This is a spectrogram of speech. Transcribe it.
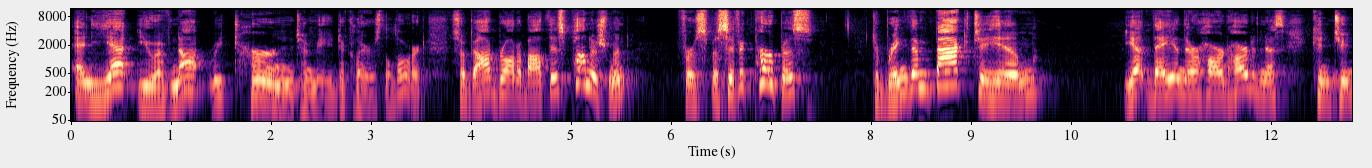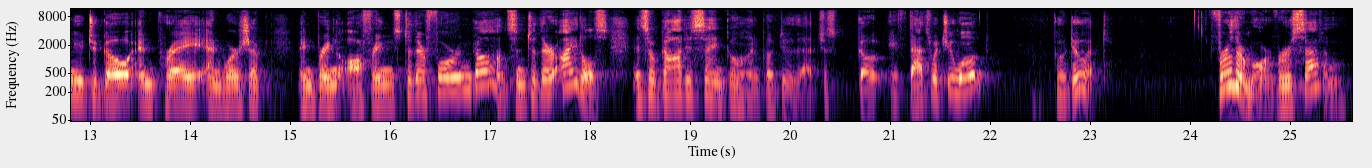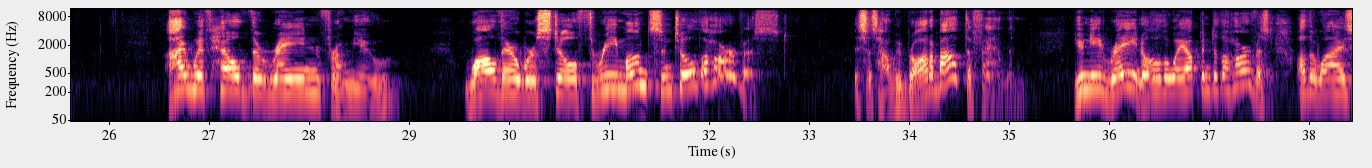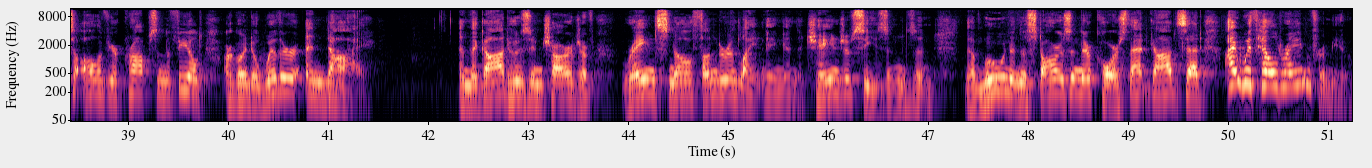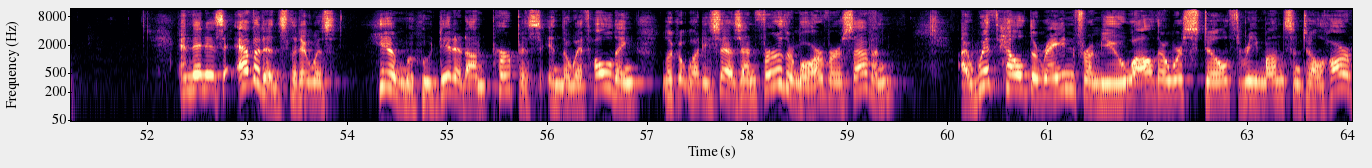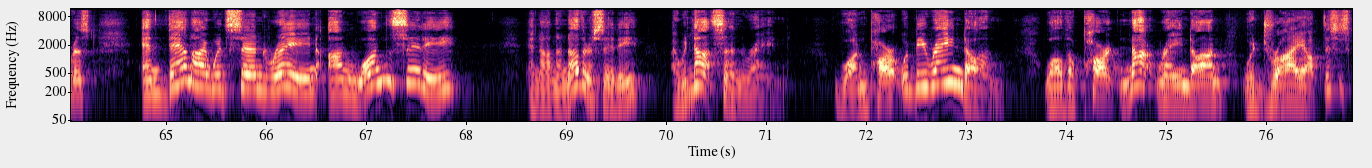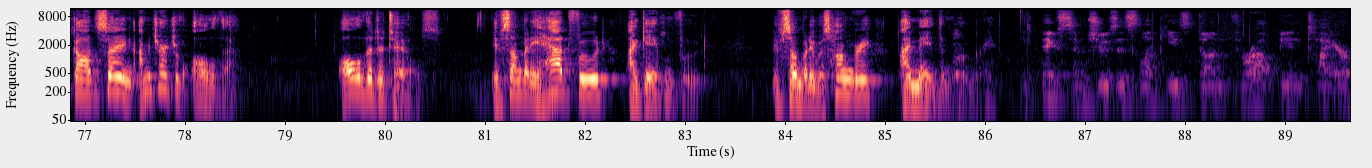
And yet you have not returned to me, declares the Lord. So God brought about this punishment for a specific purpose to bring them back to him Yet they, in their hard heartedness, continue to go and pray and worship and bring offerings to their foreign gods and to their idols. And so God is saying, Go on, go do that. Just go. If that's what you want, go do it. Furthermore, verse 7 I withheld the rain from you while there were still three months until the harvest. This is how we brought about the famine. You need rain all the way up into the harvest. Otherwise, all of your crops in the field are going to wither and die. And the God who's in charge of rain, snow, thunder, and lightning, and the change of seasons, and the moon and the stars in their course, that God said, I withheld rain from you. And then, as evidence that it was him who did it on purpose in the withholding, look at what he says. And furthermore, verse 7 I withheld the rain from you while there were still three months until harvest, and then I would send rain on one city, and on another city, I would not send rain. one part would be rained on, while the part not rained on would dry up. This is God saying, I'm in charge of all of that, all the details. If somebody had food, I gave them food. If somebody was hungry, I made them hungry. He picks and chooses like he's done throughout the entire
